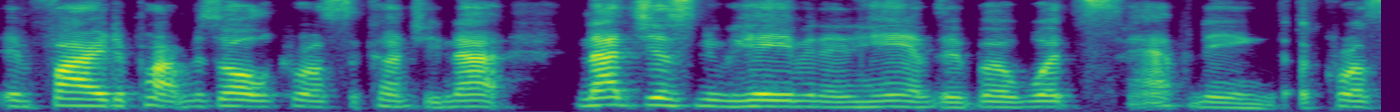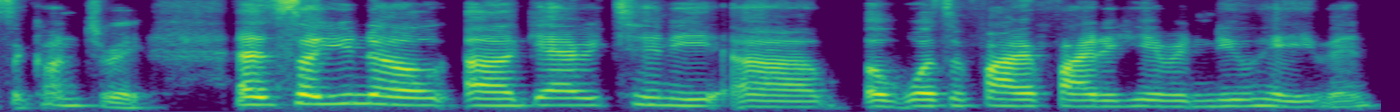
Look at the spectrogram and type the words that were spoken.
in fire departments all across the country, not not just New Haven and Hamden, but what's happening across the country. And so you know, uh, Garry Tinney uh, was a firefighter here in New Haven,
